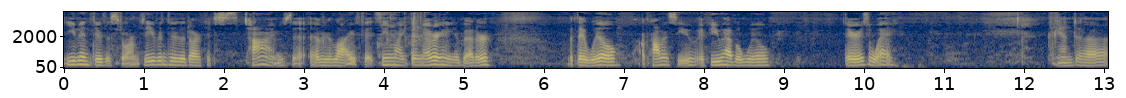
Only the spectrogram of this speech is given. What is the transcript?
Even through the storms, even through the darkest times of your life that seem like they're never going to get better, but they will. I promise you, if you have a will, there is a way. And, uh,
